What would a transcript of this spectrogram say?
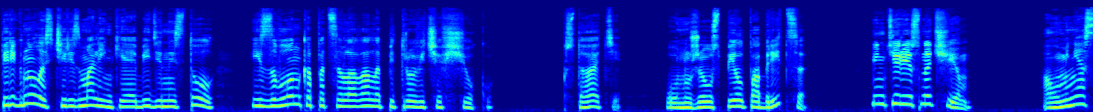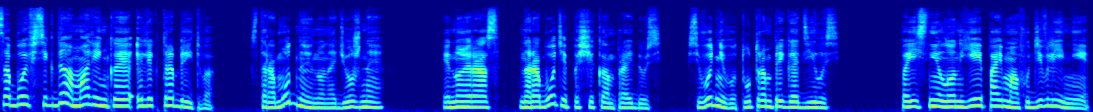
перегнулась через маленький обеденный стол и звонко поцеловала Петровича в щеку. «Кстати, он уже успел побриться? Интересно, чем?» «А у меня с собой всегда маленькая электробритва. Старомодная, но надежная. Иной раз на работе по щекам пройдусь. Сегодня вот утром пригодилась». Пояснил он ей, поймав удивление.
